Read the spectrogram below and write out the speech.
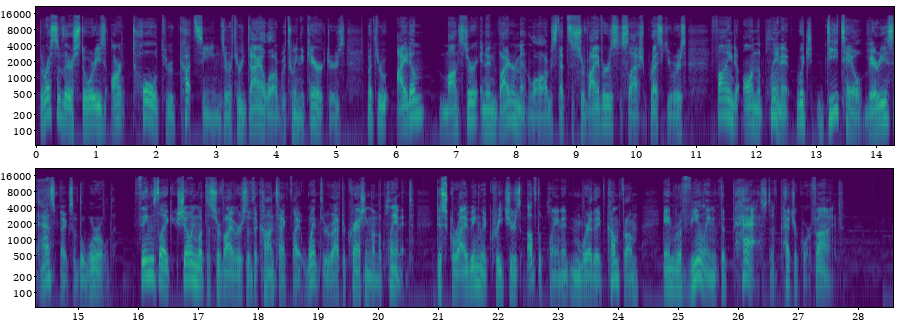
the rest of their stories aren't told through cutscenes or through dialogue between the characters, but through item, monster, and environment logs that the survivors slash rescuers find on the planet, which detail various aspects of the world. Things like showing what the survivors of the contact light went through after crashing on the planet, describing the creatures of the planet and where they've come from, and revealing the past of Petrichor 5.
